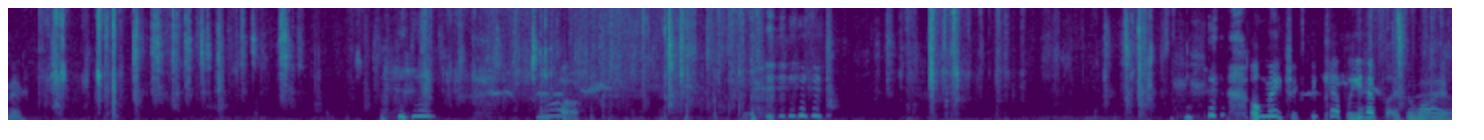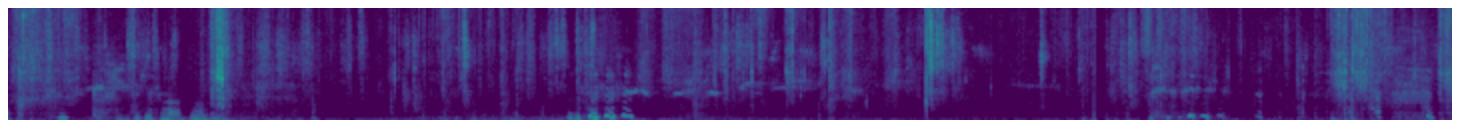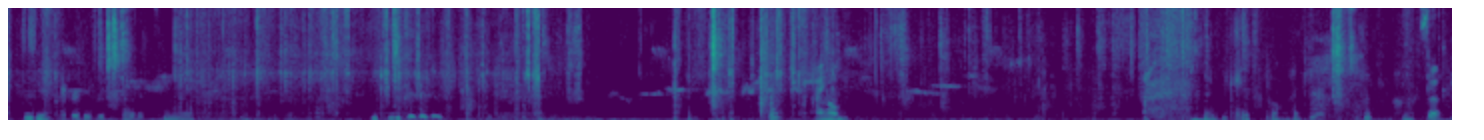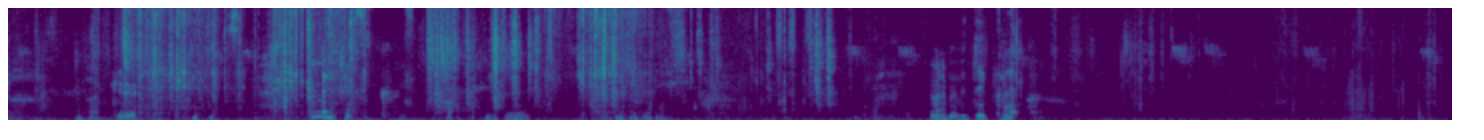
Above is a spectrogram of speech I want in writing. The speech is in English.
him. yeah. oh, Matrix, be careful, your headbutt is a wire. Crazy. you crazy oh, hang on. Careful. so, not good. Matrix, you crazy pup. Doing a bit of a dig clip.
